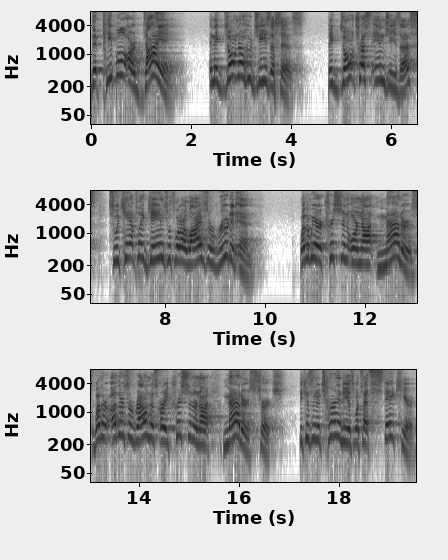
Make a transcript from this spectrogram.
that people are dying and they don't know who Jesus is. They don't trust in Jesus, so we can't play games with what our lives are rooted in. Whether we are a Christian or not matters. Whether others around us are a Christian or not matters, church, because an eternity is what's at stake here.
